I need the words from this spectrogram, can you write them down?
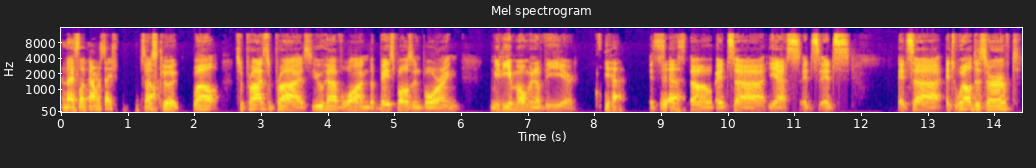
a nice little conversation. So. That's good. Well, surprise, surprise, you have won the baseball isn't boring media moment of the year. Yeah. It's, yeah. It's, so it's uh yes, it's it's it's uh it's well deserved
